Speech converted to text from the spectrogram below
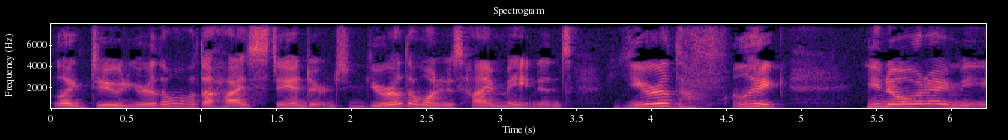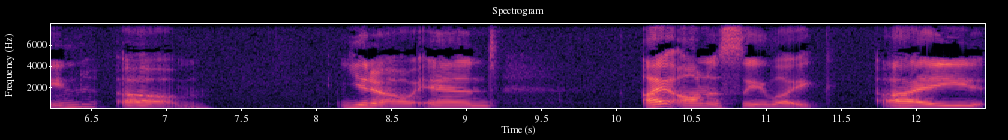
Like, dude, you're the one with the high standards. You're the one who's high maintenance. You're the, like, you know what I mean? Um, you know, and I honestly, like, I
